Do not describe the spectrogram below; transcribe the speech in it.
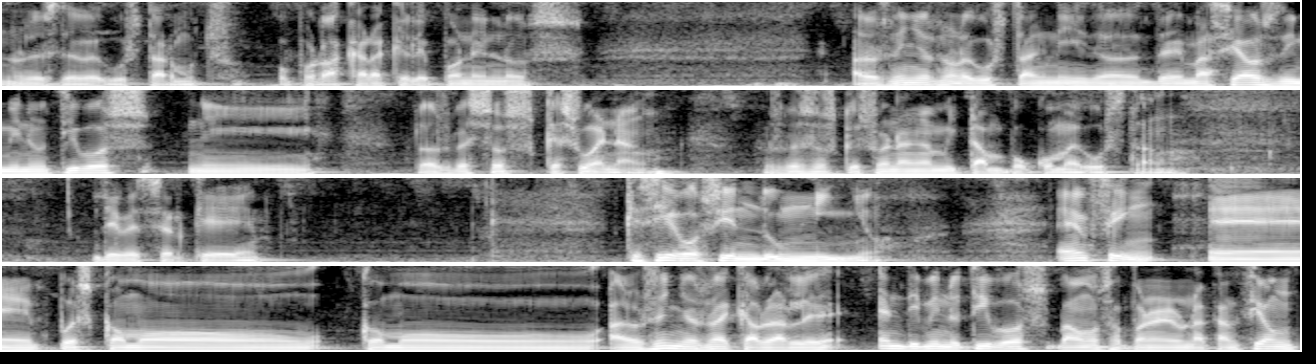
no les debe gustar mucho. O por la cara que le ponen los... A los niños no le gustan ni de- demasiados diminutivos ni los besos que suenan. Los besos que suenan a mí tampoco me gustan. Debe ser que que sigo siendo un niño. En fin, eh, pues como, como a los niños no hay que hablarle en diminutivos, vamos a poner una canción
